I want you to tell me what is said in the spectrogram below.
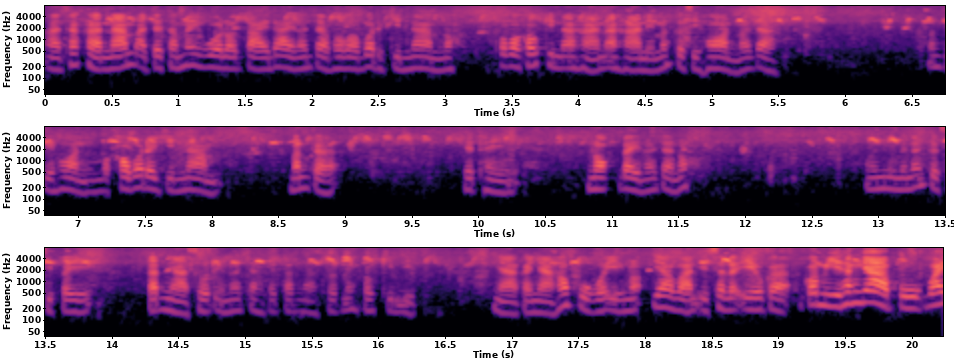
อ่าถ้าขาดน้ำอาจจะทำให้วัวเราตายได้เนาะจ้ะเพราะว่าบ่ได้กินน้ำเนาะเพราะว่าเขากินอาหารอาหารนี่มันก็สิห้อนเนาะจ้ะมันสิห้อนเขาบ่ได้กินน้ำมันก็เฮ็ดให้นอกได้เนาะจ้ะเนาะวันนี้มันนั่นก็สิไปตัดหญ้าสดเองเนาะจ้ะไปตัดหญ้าสดให้เขากินอีกหญ้ากับหญ้าเขาปลูกไว้เองเนาะหญ้าหวานอิสราเอลก็ก็มีทั้งหญ้าปลูกไว้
